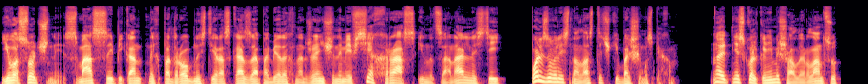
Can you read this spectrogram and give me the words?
Его сочные, с массой пикантных подробностей рассказы о победах над женщинами всех рас и национальностей пользовались на «Ласточке» большим успехом. Но это нисколько не мешало ирландцу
